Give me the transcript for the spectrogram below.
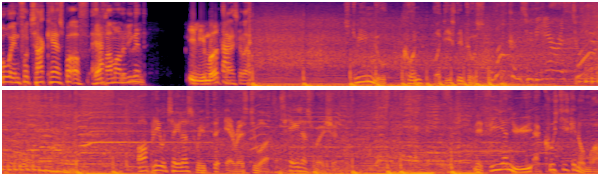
god info. Tak, Kasper, og have en Ja. fremragende weekend. I lige måde, tak. Tak skal du have. Stream nu kun på Disney+. Plus. Oplev Taylor Swift The Eras Tour, Taylor's version. Med fire nye akustiske numre.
